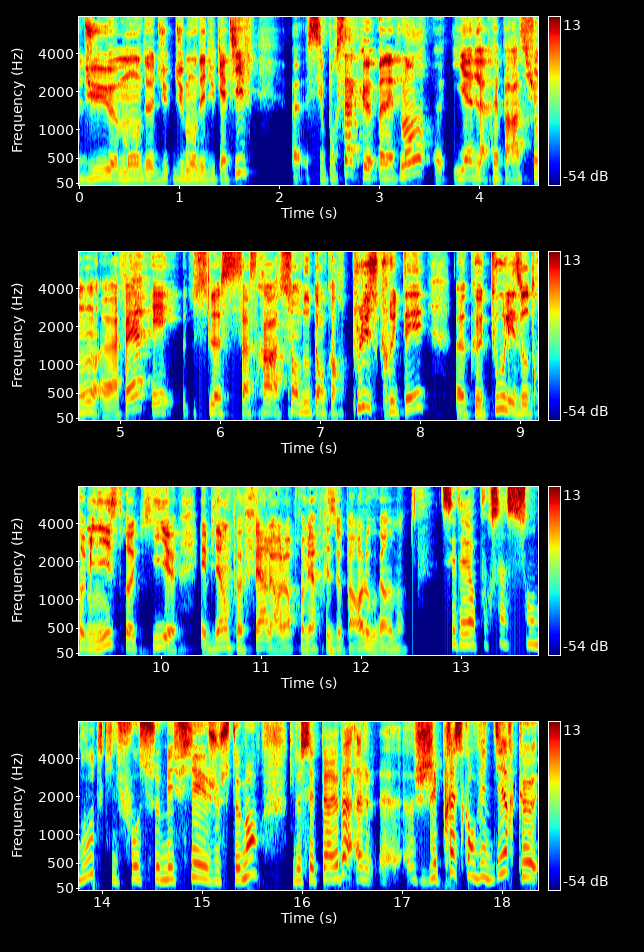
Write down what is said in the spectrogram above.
du monde, du monde éducatif. Euh, c'est pour ça que honnêtement, euh, il y a de la préparation euh, à faire et ça sera sans doute encore plus scruté que tous les autres ministres qui, eh bien, peuvent faire leur, première prise de parole au gouvernement. C'est d'ailleurs pour ça, sans doute, qu'il faut se méfier justement de cette période-là. J'ai presque envie de dire que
